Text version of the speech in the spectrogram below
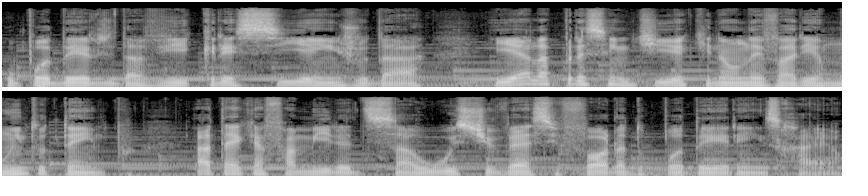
O poder de Davi crescia em Judá e ela pressentia que não levaria muito tempo até que a família de Saul estivesse fora do poder em Israel.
